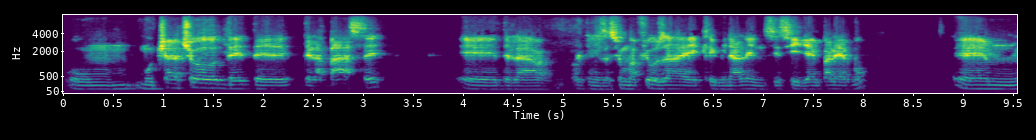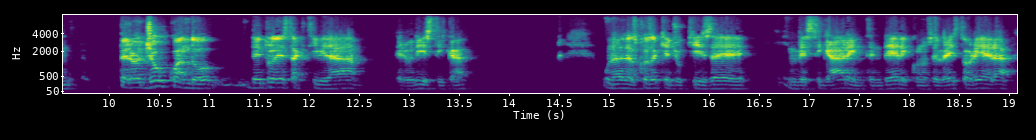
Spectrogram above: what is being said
un muchacho de, la base eh, de la organización mafiosa y criminal en Sicilia, en Palermo. Em, pero yo cuando, dentro de esta actividad periodística, una de las cosas que yo quise investigar, entender y conocer la historia era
